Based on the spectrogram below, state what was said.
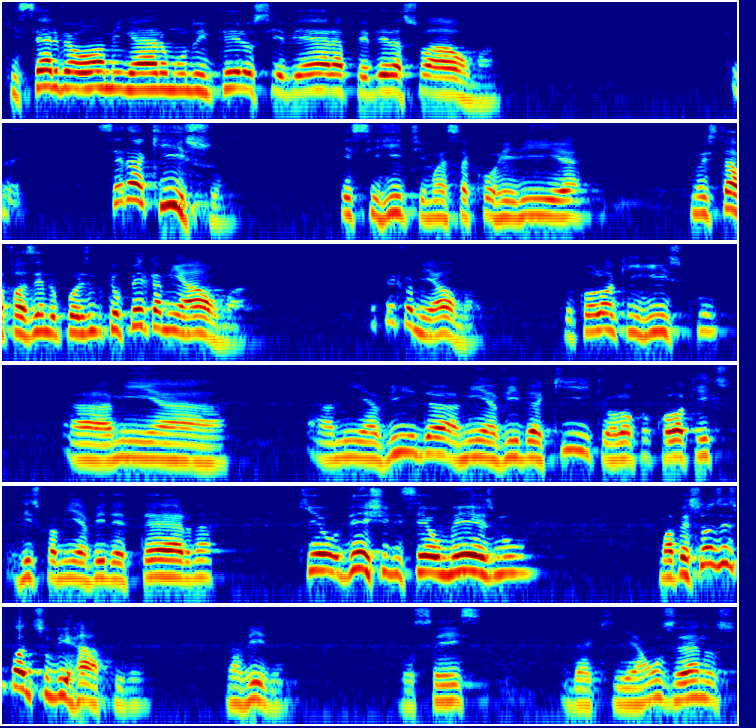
Que serve ao homem ganhar o mundo inteiro se vier a perder a sua alma? Será que isso, esse ritmo, essa correria, não está fazendo, por exemplo, que eu perca a minha alma? Que eu perca a minha alma, que eu coloque em risco a minha, a minha vida, a minha vida aqui, que eu coloque em risco a minha vida eterna, que eu deixe de ser o mesmo. Uma pessoa às vezes pode subir rápido na vida. Vocês, daqui a uns anos,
